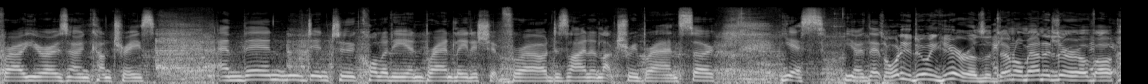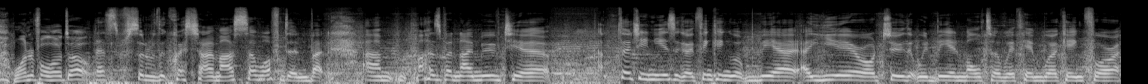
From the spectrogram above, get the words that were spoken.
for our eurozone countries and then moved into quality and brand leadership for our design and luxury brands. So, yes, you know. That, so, what are you doing here as a general manager of a wonderful hotel? That's sort of the question I'm asked so often. But um, my husband and I moved here 13 years ago, thinking it would be a, a year or two that we'd be in Malta with him working for a,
